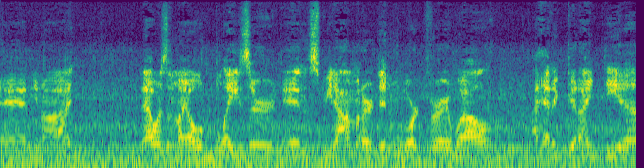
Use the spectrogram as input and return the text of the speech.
and you know I that was in my old Blazer, and the speedometer didn't work very well. I had a good idea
